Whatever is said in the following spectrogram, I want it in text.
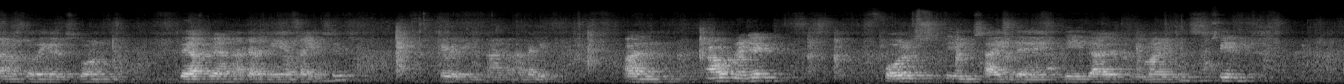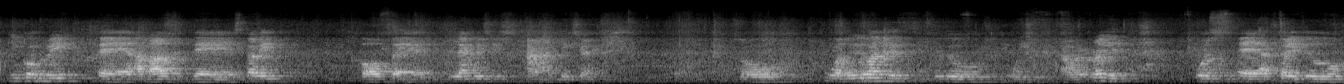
and also the girls from the Austrian Academy of Sciences, Eveline and Amelie. And our project falls inside the digital humanities field, in concrete uh, about the study of uh, languages and dictionaries. So what we wanted to do with our project was uh, actually to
